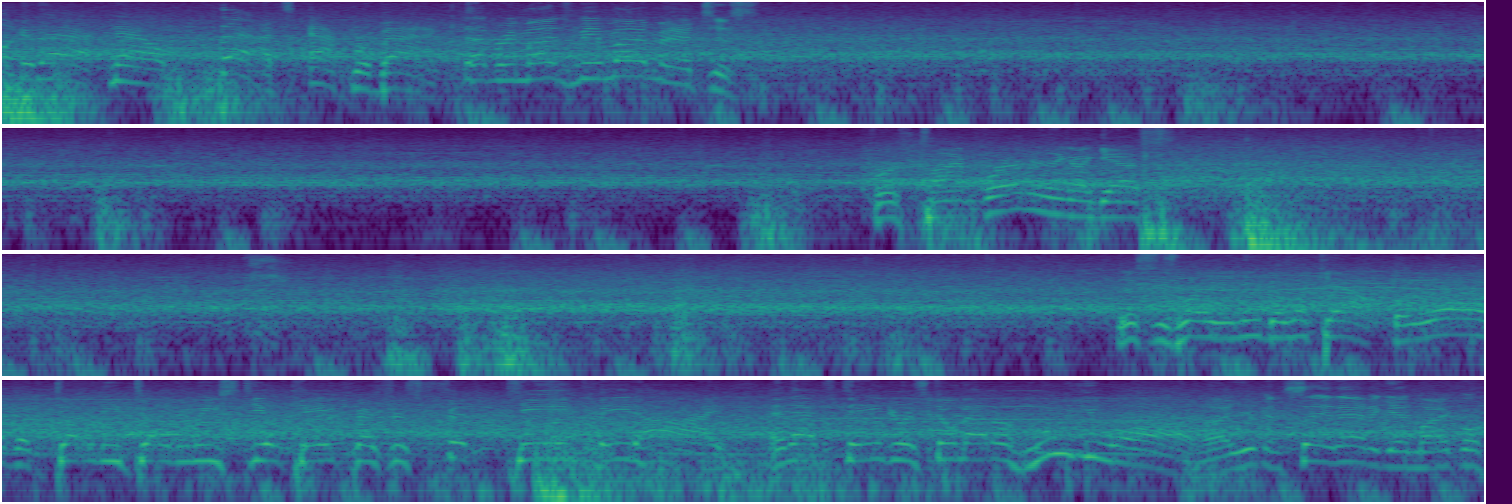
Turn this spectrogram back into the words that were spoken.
Look at that. Now, that's acrobatic. That reminds me of my matches. First time for everything, I guess. This is where you need to look out. The wall of a WWE steel cage measures 15 feet high, and that's dangerous no matter who you are. You can say that again, Michael.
